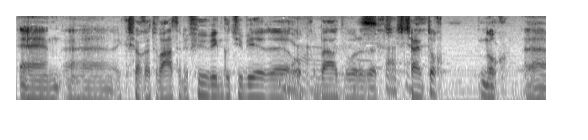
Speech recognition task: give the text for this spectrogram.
En eh, ik zag het water- en vuurwinkeltje weer eh, Ja, opgebouwd worden. Dat schattig. zijn toch nog eh,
